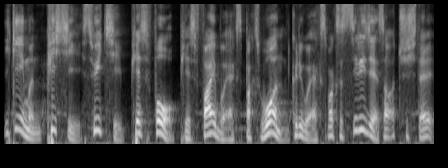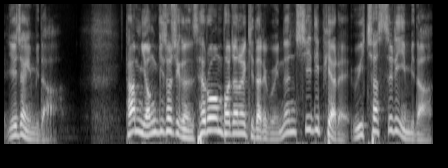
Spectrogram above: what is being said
이 게임은 PC, 스위치, PS4, PS5, Xbox One 그리고 Xbox Series에서 출시될 예정입니다. 다음 연기 소식은 새로운 버전을 기다리고 있는 CDPR의 위쳐3입니다.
